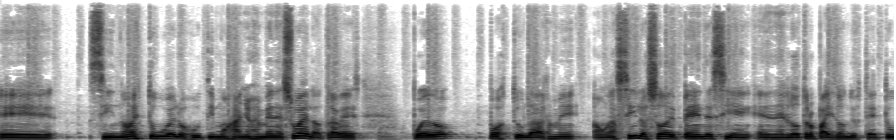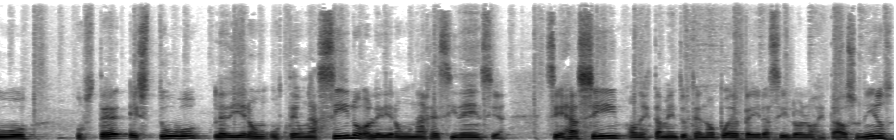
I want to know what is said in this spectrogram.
Eh, si no estuve los últimos años en Venezuela, otra vez, puedo postularme a un asilo. Eso depende si en, en el otro país donde usted tuvo usted estuvo, le dieron usted un asilo o le dieron una residencia. Si es así, honestamente usted no puede pedir asilo en los Estados Unidos.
